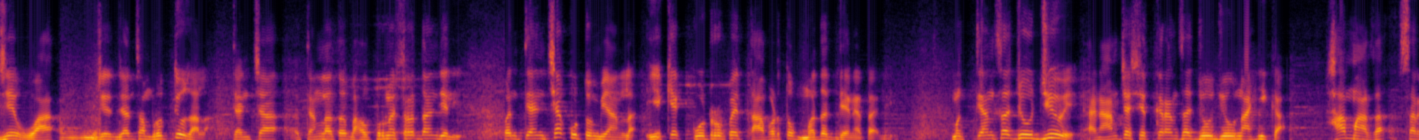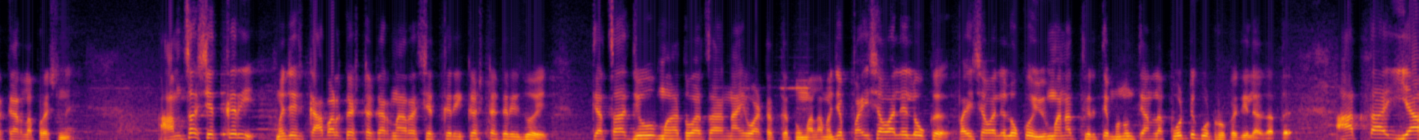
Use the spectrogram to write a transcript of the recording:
जे वा जे ज्यांचा मृत्यू झाला त्यांच्या त्यांना तर भावपूर्ण श्रद्धांजली पण त्यांच्या कुटुंबियांना एक एक कोटी रुपये ताबडतोब मदत देण्यात आली. मग त्यांचा जीव जीव आहे आणि आमच्या शेतकऱ्यांचा जीव जीव नाही का? हा माझा सरकारला प्रश्न आहे. आमचा शेतकरी म्हणजे काबाड कष्ट करणारा शेतकरी कष्टकरी जो आहे त्याचा जीव महत्त्वाचा नाही वाटत का तुम्हाला? म्हणजे पैशावाले लोक पैशावाले लोक विमानात फिरते म्हणून त्यांना कोटी कोटी रुपये दिल्या जातं आता या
